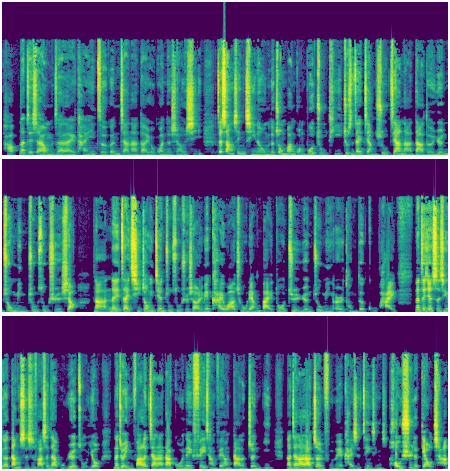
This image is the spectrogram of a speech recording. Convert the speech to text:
好，那接下来我们再来谈一则跟加拿大有关的消息。在上星期呢，我们的重磅广播主题就是在讲述加拿大的原住民住宿学校。那那在其中一间住宿学校里面开挖出两百多具原住民儿童的骨骸。那这件事情呢，当时是发生在五月左右，那就引发了加拿大国内非常非常大的争议。那加拿大政府呢，也开始进行后续的调查，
